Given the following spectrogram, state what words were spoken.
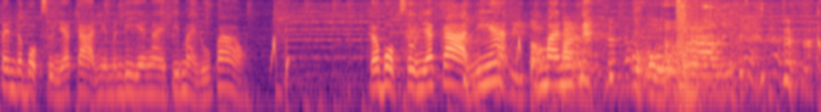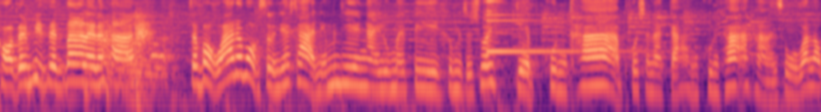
เป็นระบบสุญญากาศเนี่ยมันดียังไงปีใหม่รู้เปล่า ระบบสุญญากาศเนี่ยมีต่อมันให้โอ้โหมาเลยขอเป็นพรีเซนเตอร์เลยนะคะ จะบอกว่าระบบสุญญากาศเนี่ยมันดียังไงรู้ไหมปี คือมันจะช่วยเก็บคุณค่าโภชนาการ คุณค่าอาหาร สมมติว่าเรา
